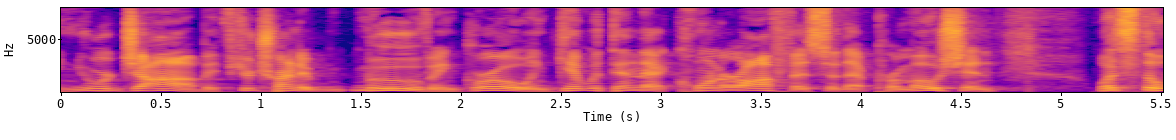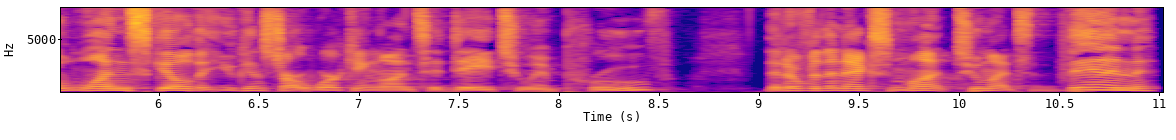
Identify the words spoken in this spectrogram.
and your job, if you're trying to move and grow and get within that corner office or that promotion, what's the one skill that you can start working on today to improve that over the next month, two months, then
